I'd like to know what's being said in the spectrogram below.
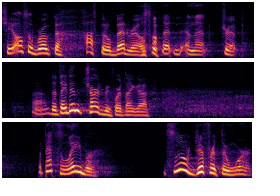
She also broke the hospital bed rails on that, on that trip. uh, that they didn't charge me for, thank God. But that's labor. It's a little different than work.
